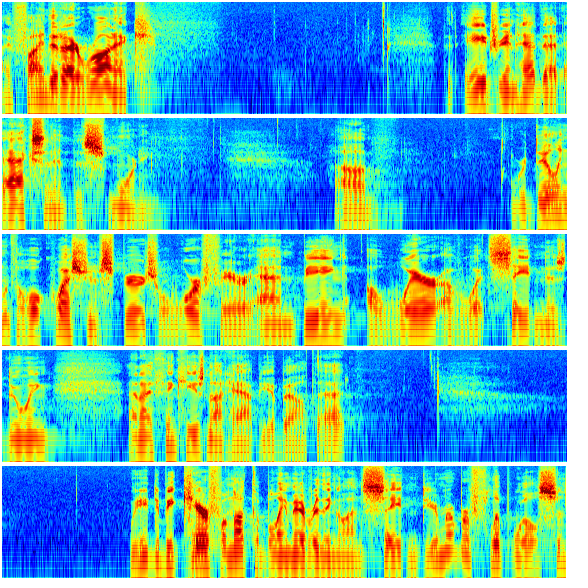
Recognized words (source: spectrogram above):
I find it ironic that Adrian had that accident this morning. Um, we're dealing with the whole question of spiritual warfare and being aware of what Satan is doing, and I think he's not happy about that. We need to be careful not to blame everything on Satan. Do you remember Flip Wilson?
